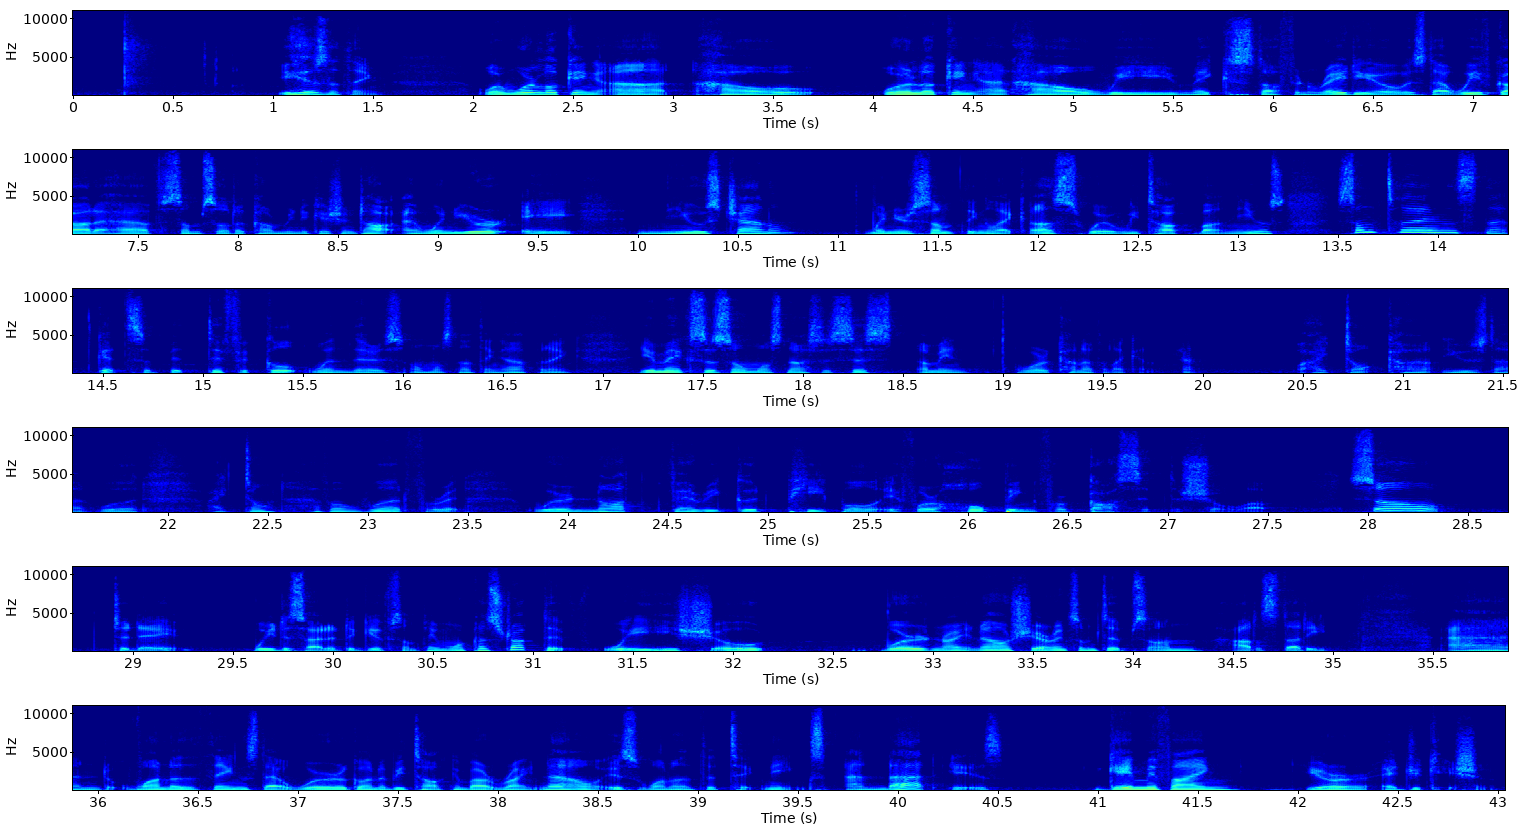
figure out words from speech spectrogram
here's the thing: when we're looking at how we're looking at how we make stuff in radio, is that we've got to have some sort of communication talk. And when you're a news channel, when you're something like us where we talk about news, sometimes that gets a bit difficult when there's almost nothing happening. It makes us almost narcissist. I mean, we're kind of like an. Eh, I don't can't use that word. I don't have a word for it. We're not very good people if we're hoping for gossip to show up. So today we decided to give something more constructive. We showed we're right now sharing some tips on how to study. And one of the things that we're going to be talking about right now is one of the techniques, and that is gamifying your education.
